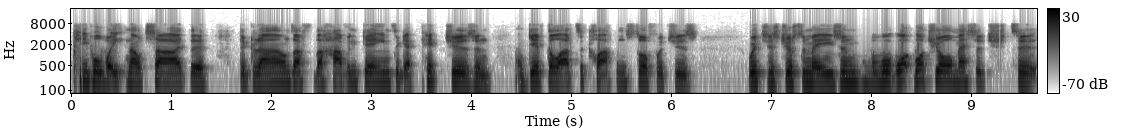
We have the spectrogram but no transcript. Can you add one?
people waiting outside the, the ground after the having game to get pictures and, and give the lads a clap and stuff, which is which is just amazing. What, what, what's your message to,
